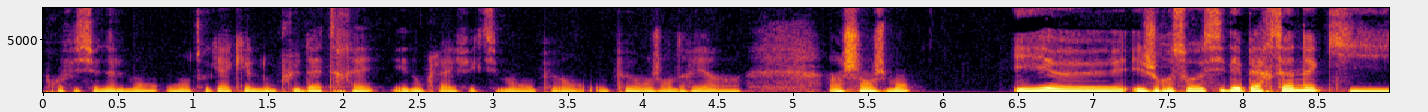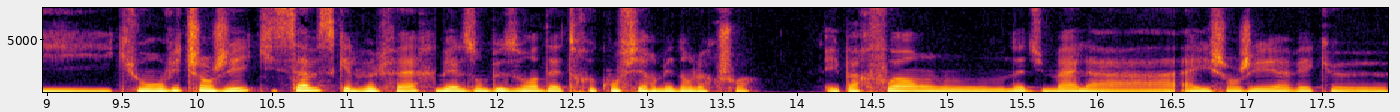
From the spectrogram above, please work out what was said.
professionnellement ou en tout cas qu'elles n'ont plus d'attrait et donc là effectivement on peut on peut engendrer un, un changement et, euh, et, je reçois aussi des personnes qui, qui ont envie de changer, qui savent ce qu'elles veulent faire, mais elles ont besoin d'être confirmées dans leur choix. Et parfois, on a du mal à, à échanger avec, euh,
